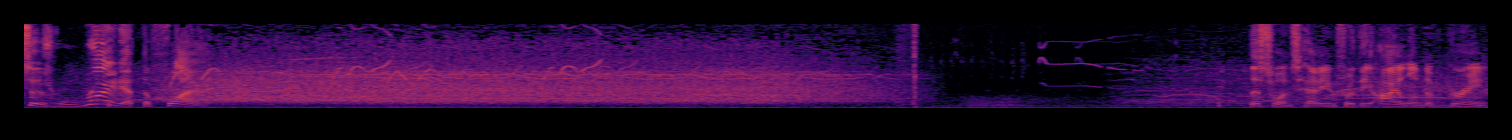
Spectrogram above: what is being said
This is right at the flag. This one's heading for the island of green.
